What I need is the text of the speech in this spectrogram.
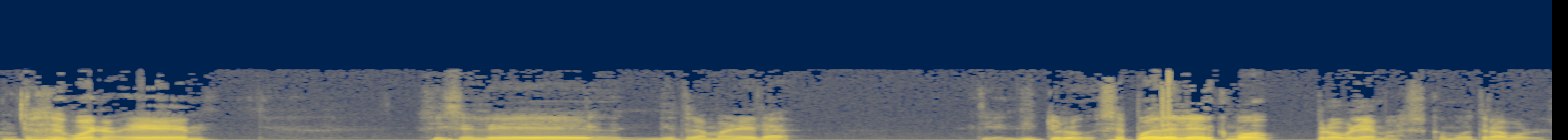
Entonces, bueno, eh, si se lee de otra manera, el título se puede leer como problemas, como troubles.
